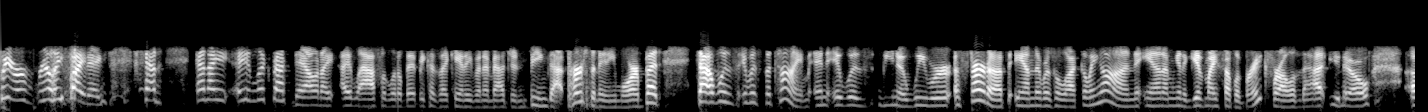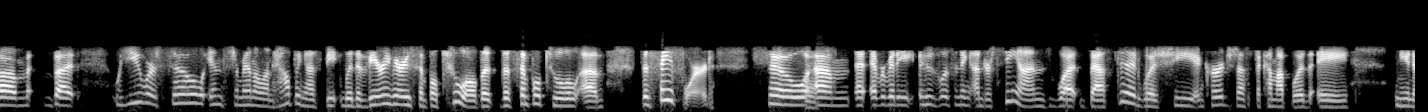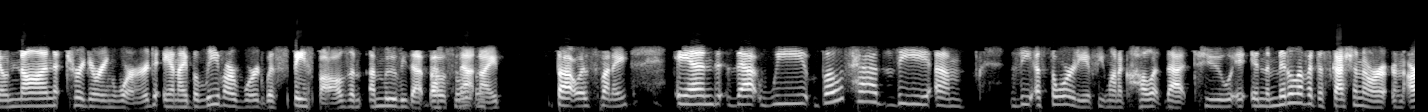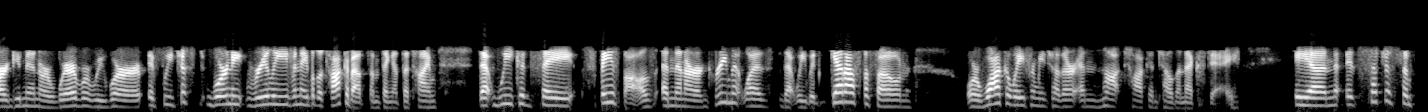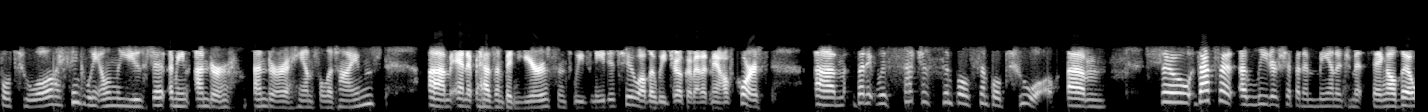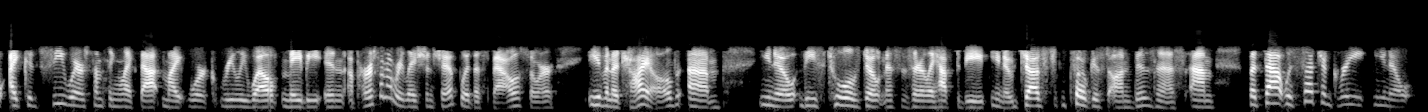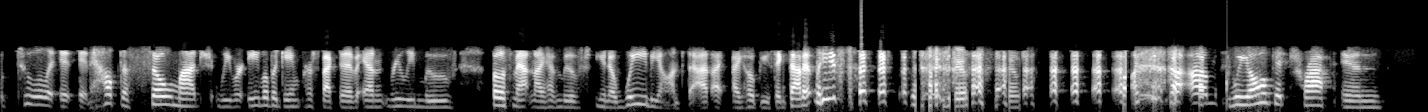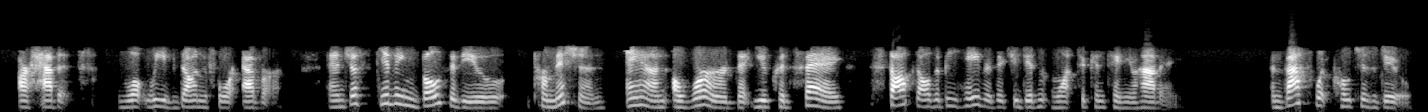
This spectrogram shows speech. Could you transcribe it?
we were really fighting. And and I, I look back now and I, I laugh a little bit because I can't even imagine being that person anymore. But that was it was the time and it was you know, we were a startup and there was a lot going on and I'm gonna give myself a break for all of that, you know. Um but you were so instrumental in helping us be, with a very very simple tool, the the simple tool of the safe word. So um, everybody who's listening understands what Beth did was she encouraged us to come up with a you know non-triggering word, and I believe our word was Spaceballs, a, a movie that both Absolutely. Matt and I thought was funny, and that we both had the um, the authority, if you want to call it that, to in the middle of a discussion or an argument or wherever we were, if we just weren't really even able to talk about something at the time, that we could say spaceballs, and then our agreement was that we would get off the phone or walk away from each other and not talk until the next day. And it's such a simple tool. I think we only used it, I mean, under under a handful of times. Um, and it hasn't been years since we've needed to, although we joke about it now, of course. Um, but it was such a simple, simple tool. Um, so that's a, a, leadership and a management thing. Although I could see where something like that might work really well, maybe in a personal relationship with a spouse or even a child. Um, you know these tools don't necessarily have to be you know just focused on business. Um, but that was such a great you know tool. It, it helped us so much. We were able to gain perspective and really move both matt and i have moved you know way beyond that. I, I hope you think that at least. I do. um, we all get trapped in our habits what we've done forever. And just giving both of you permission and a word that you could say stopped all the behavior that you didn't want to continue having. And that's what coaches do.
